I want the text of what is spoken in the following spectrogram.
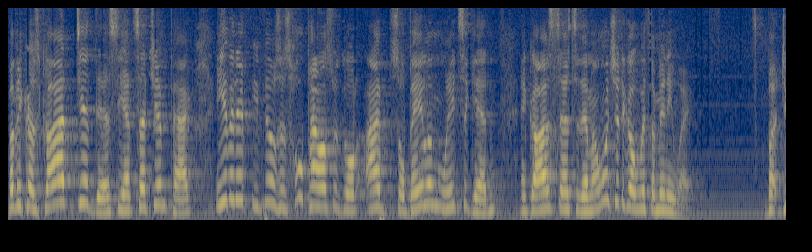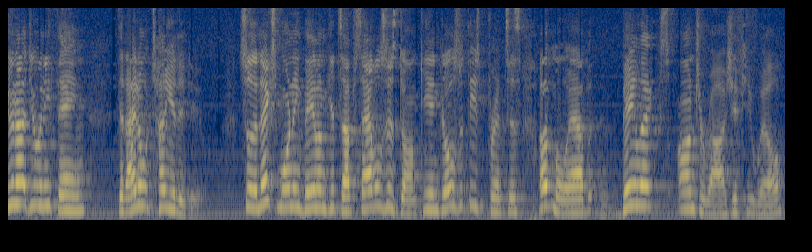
But because God did this, he had such impact, even if he fills his whole palace with gold. I, so Balaam waits again, and God says to them, I want you to go with them anyway. But do not do anything that I don't tell you to do. So the next morning, Balaam gets up, saddles his donkey, and goes with these princes of Moab, Balak's entourage, if you will.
